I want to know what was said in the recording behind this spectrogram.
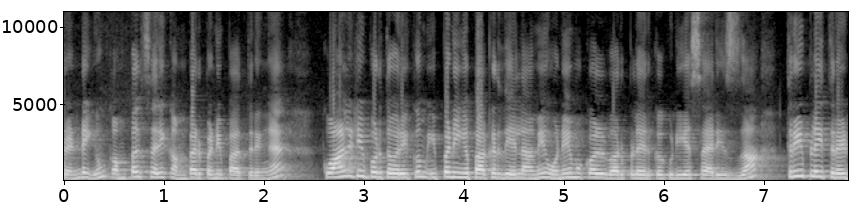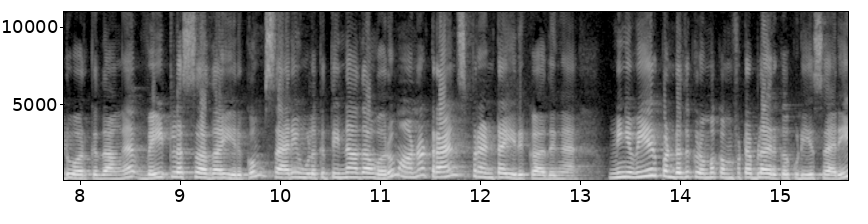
ரெண்டையும் கம்பல்சரி கம்பேர் பண்ணி பார்த்துருங்க. குவாலிட்டி பொறுத்த வரைக்கும் இப்போ நீங்கள் பார்க்குறது எல்லாமே ஒனே முக்கால் ஒர்ப்பில் இருக்கக்கூடிய சாரீஸ் தான். த்ரீ ப்ளை த்ரெட் ஒர்க்கு தாங்க. வெயிட்லெஸ்ஸாக தான் இருக்கும். சாரீ உங்களுக்கு தின்னாக தான் வரும். ஆனால் டிரான்ஸ்பரண்ட்டாக இருக்காதுங்க. நீங்கள் வியர் பண்ணுறதுக்கு ரொம்ப கம்ஃபர்டபுளாக இருக்கக்கூடிய சாரீ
